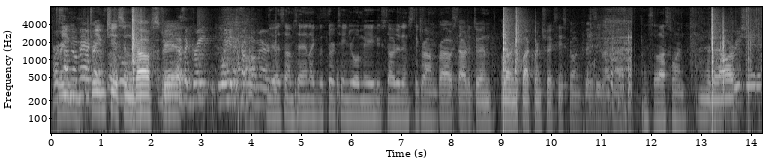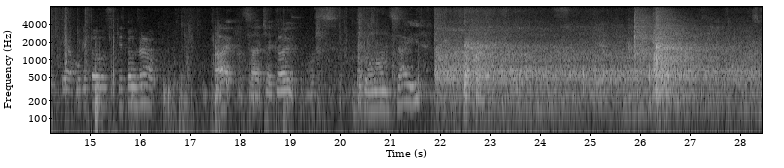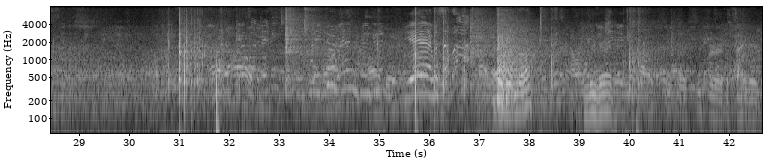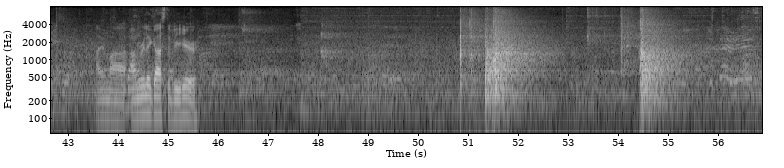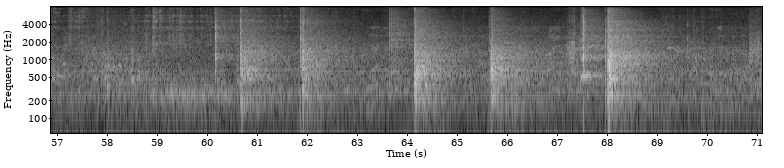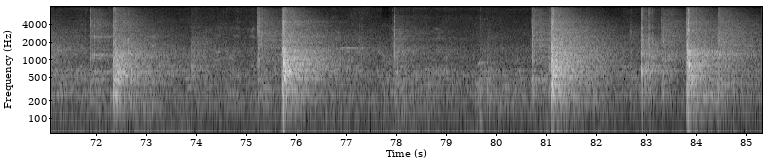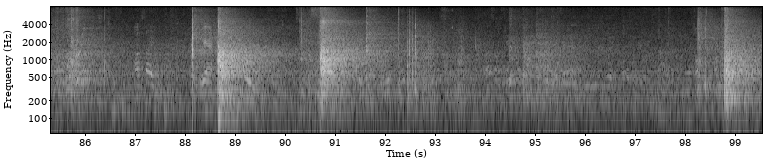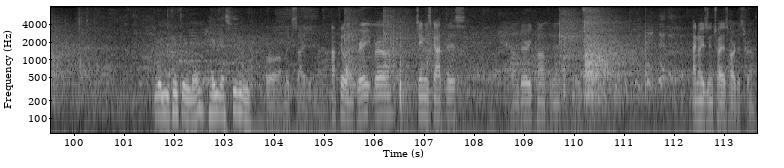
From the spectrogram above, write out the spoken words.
first time to Dream, America. dream so chasing, cool. bro. Yeah, Straight. that's a great way to come to America. yeah, that's what I'm saying. Like the 13 year old me who started Instagram, Bro started doing learning flat run tricks. He's going crazy right now. That's the last one. Here they are. Appreciate it. Yeah, we'll get those get those out. Alright, let's uh, check out what's, what's going on inside. How you doing, man? You doing good? Yeah, what's up? Super excited. I'm uh, I'm really gassed to be here. You thinking, bro? How you guys feeling? Bro, I'm excited, man. I'm feeling great, bro. Jamie's got this. I'm very confident. I know he's gonna try his hardest, bro.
